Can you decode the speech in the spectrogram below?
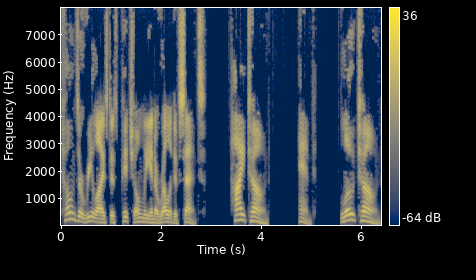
Tones are realized as pitch only in a relative sense. High tone and low tone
